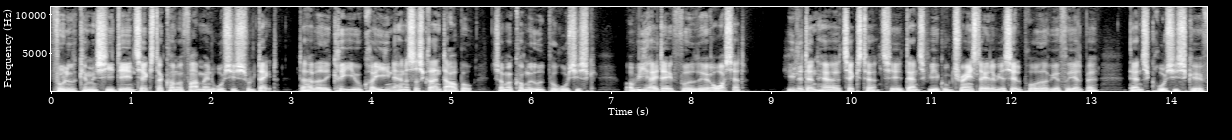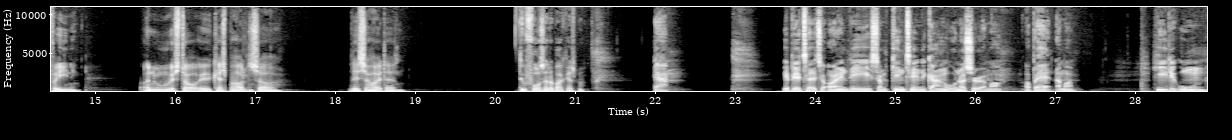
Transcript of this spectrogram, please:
fundet, kan man sige. Det er en tekst, der er kommet frem af en russisk soldat, der har været i krig i Ukraine. Han har så skrevet en dagbog, som er kommet ud på russisk. Og vi har i dag fået øh, oversat hele den her tekst her til dansk via Google Translate. Vi har selv prøvet, og vi har fået hjælp af Dansk-Russisk øh, Forening. Og nu står øh, Kasper Holten så og læser højt af den. Du fortsætter bare, Kasper. Ja. Jeg bliver taget til øjenlæge, som gentagende gange undersøger mig og behandler mig. Hele ugen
